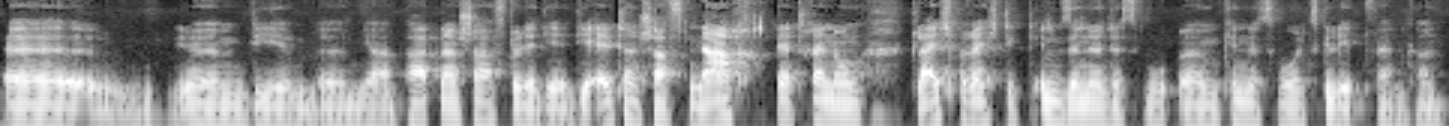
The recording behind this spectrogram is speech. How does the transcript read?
äh, ähm, die äh, ja, Partnerschaft oder die, die Elternschaft nach der Trennung gleichberechtigt im Sinne des ähm, Kindeswohls gelebt werden kann.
